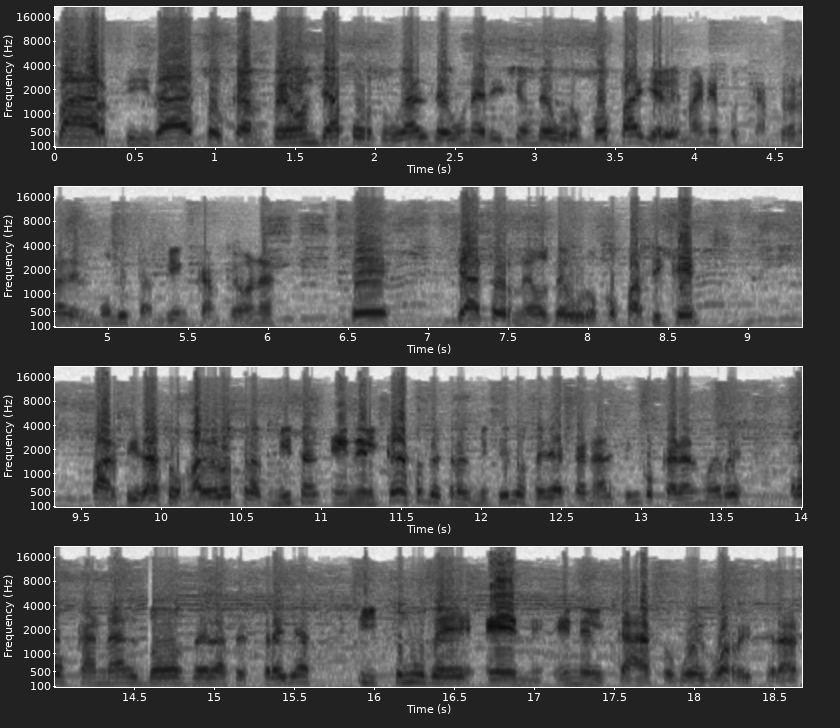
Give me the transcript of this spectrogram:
partidazo, campeón ya Portugal de una edición de Eurocopa y Alemania pues campeona del mundo y también campeona de ya torneos de Eurocopa. Así que partidazo, ojalá lo transmitan. En el caso de transmitirlo sería Canal 5, Canal 9 o Canal 2 de las Estrellas y TUDN. En el caso, vuelvo a reiterar,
